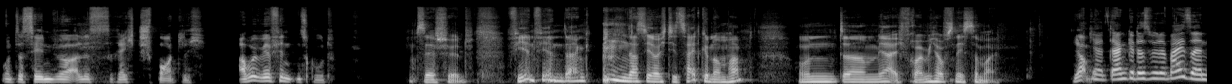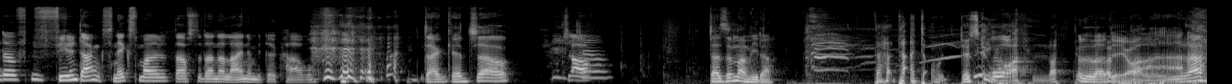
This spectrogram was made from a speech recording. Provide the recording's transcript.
Und das sehen wir alles recht sportlich. Aber wir finden es gut. Sehr schön. Vielen, vielen Dank, dass ihr euch die Zeit genommen habt. Und ähm, ja, ich freue mich aufs nächste Mal. Ja. ja, danke, dass wir dabei sein durften. Vielen Dank. Das nächste Mal darfst du dann alleine mit der Caro. danke, ciao. Ciao. Ciao. Da sind wir wieder. Da, da, da, oh, das ging auch flott. Flott, ja.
